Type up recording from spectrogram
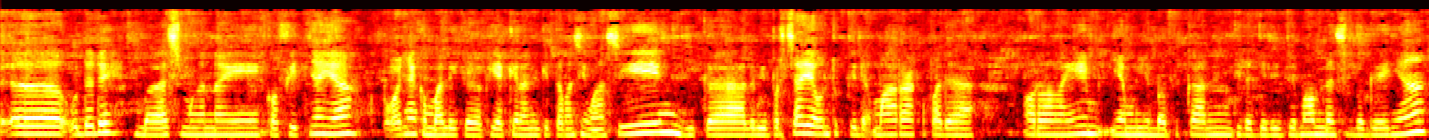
uh, udah deh bahas mengenai COVID-nya ya. Pokoknya kembali ke keyakinan kita masing-masing. Jika lebih percaya untuk tidak marah kepada orang lain yang menyebabkan tidak jadi demam dan sebagainya,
